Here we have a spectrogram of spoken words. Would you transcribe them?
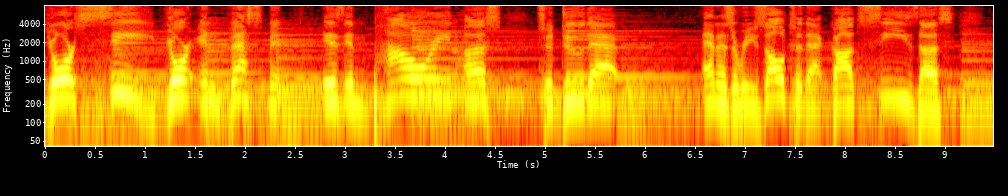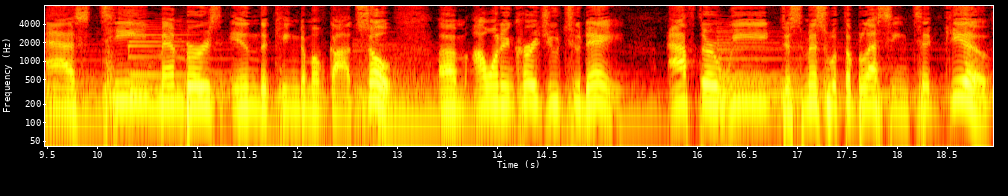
your seed, your investment is empowering us to do that and as a result of that, God sees us as team members in the kingdom of God. So um, I want to encourage you today, after we dismiss with the blessing, to give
